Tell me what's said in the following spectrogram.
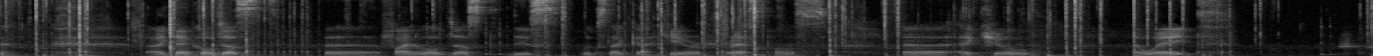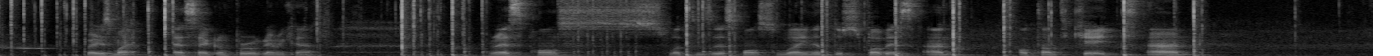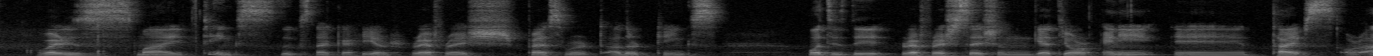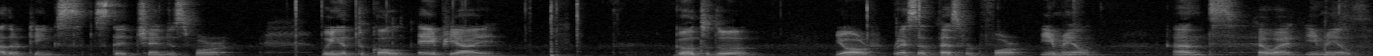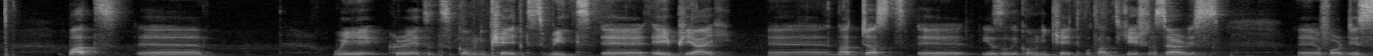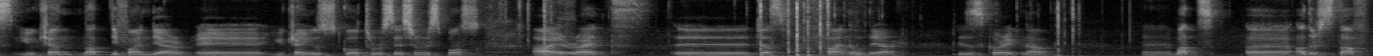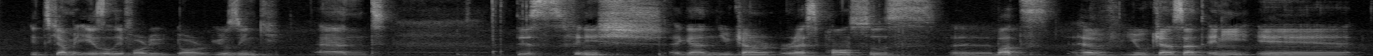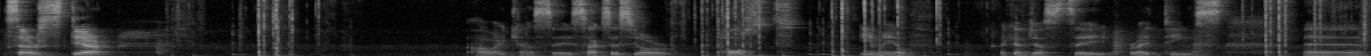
I can call just uh, fine well just this looks like a here response uh, equal await where is my asynchronous programming huh? Response what is response we need to supabase and authenticate and where is my things? Looks like here. Refresh password other things. What is the refresh session? Get your any uh, types or other things. State changes for we need to call API go to the your reset password for email and have an email. But uh, we created communicate with uh, API uh, not just uh, easily communicate authentication service. Uh, for this you can not define there uh, you can use go through session response. I write just final there is correct now. Uh, but uh, other stuff it can be easily for you your using. And this finish again you can responses uh, but have you can send any uh, service there. How I can say success your post email I can just say write things. Uh,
